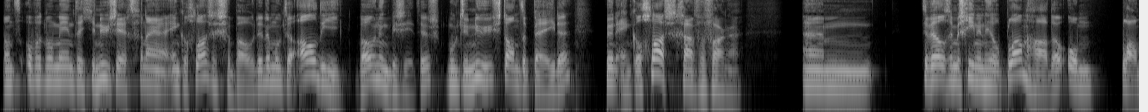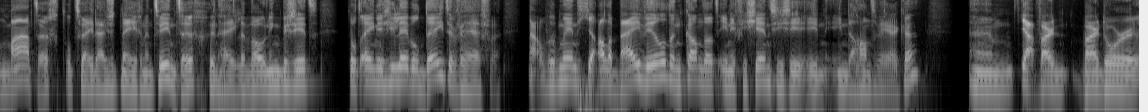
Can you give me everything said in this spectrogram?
Want op het moment dat je nu zegt van nou ja, enkel glas is verboden, dan moeten al die woningbezitters moeten nu standtepeden hun enkel glas gaan vervangen. Um, terwijl ze misschien een heel plan hadden om planmatig tot 2029 hun hele woningbezit tot energielabel D te verheffen. Nou, op het moment dat je allebei wil, dan kan dat inefficiënties in, in de hand werken. Um, ja, waardoor uh,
